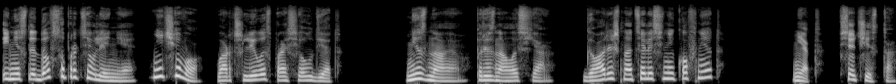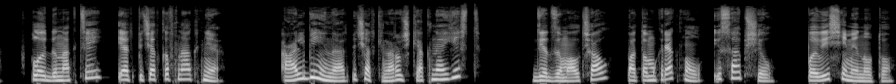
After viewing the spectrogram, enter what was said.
и ни следов сопротивления. Ничего, ворчливо спросил дед. Не знаю, призналась я. Говоришь, на теле синяков нет? Нет, все чисто, вплоть до ногтей и отпечатков на окне. А Альбинины отпечатки на ручке окна есть? Дед замолчал, потом крякнул и сообщил. «Повиси минуту».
